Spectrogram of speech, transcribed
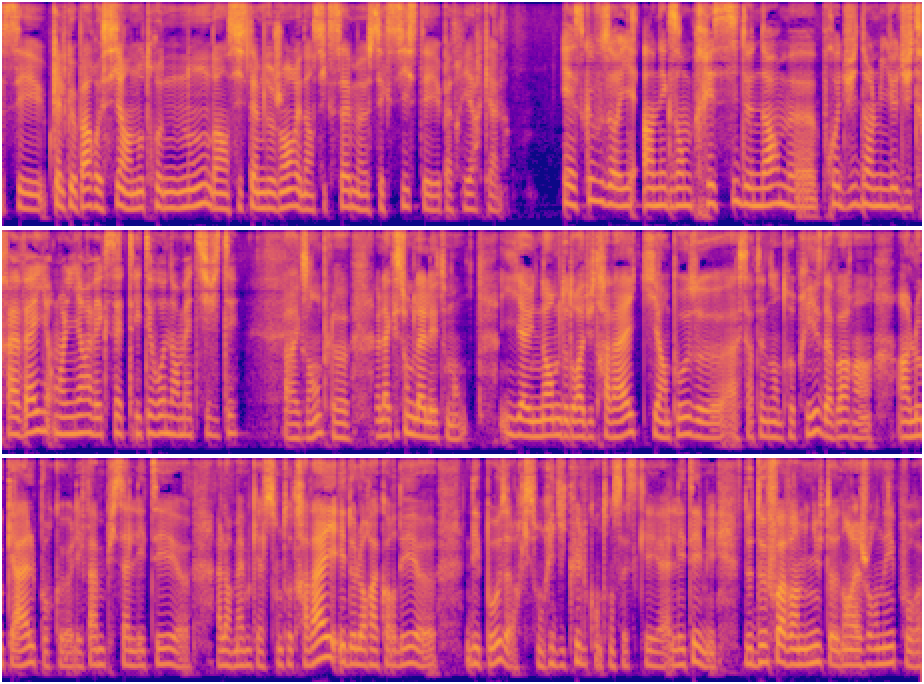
c'est quelque part aussi un autre nom d'un système de genre et d'un système sexiste et patriarcal. Et est-ce que vous auriez un exemple précis de normes euh, produites dans le milieu du travail en lien avec cette hétéronormativité? Par exemple, euh, la question de l'allaitement. Il y a une norme de droit du travail qui impose euh, à certaines entreprises d'avoir un, local pour que les femmes puissent allaiter alors même qu'elles sont au travail et de leur accorder des pauses, alors qu'ils sont ridicules quand on sait ce qu'est allaiter, mais de deux fois 20 minutes dans la journée pour,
